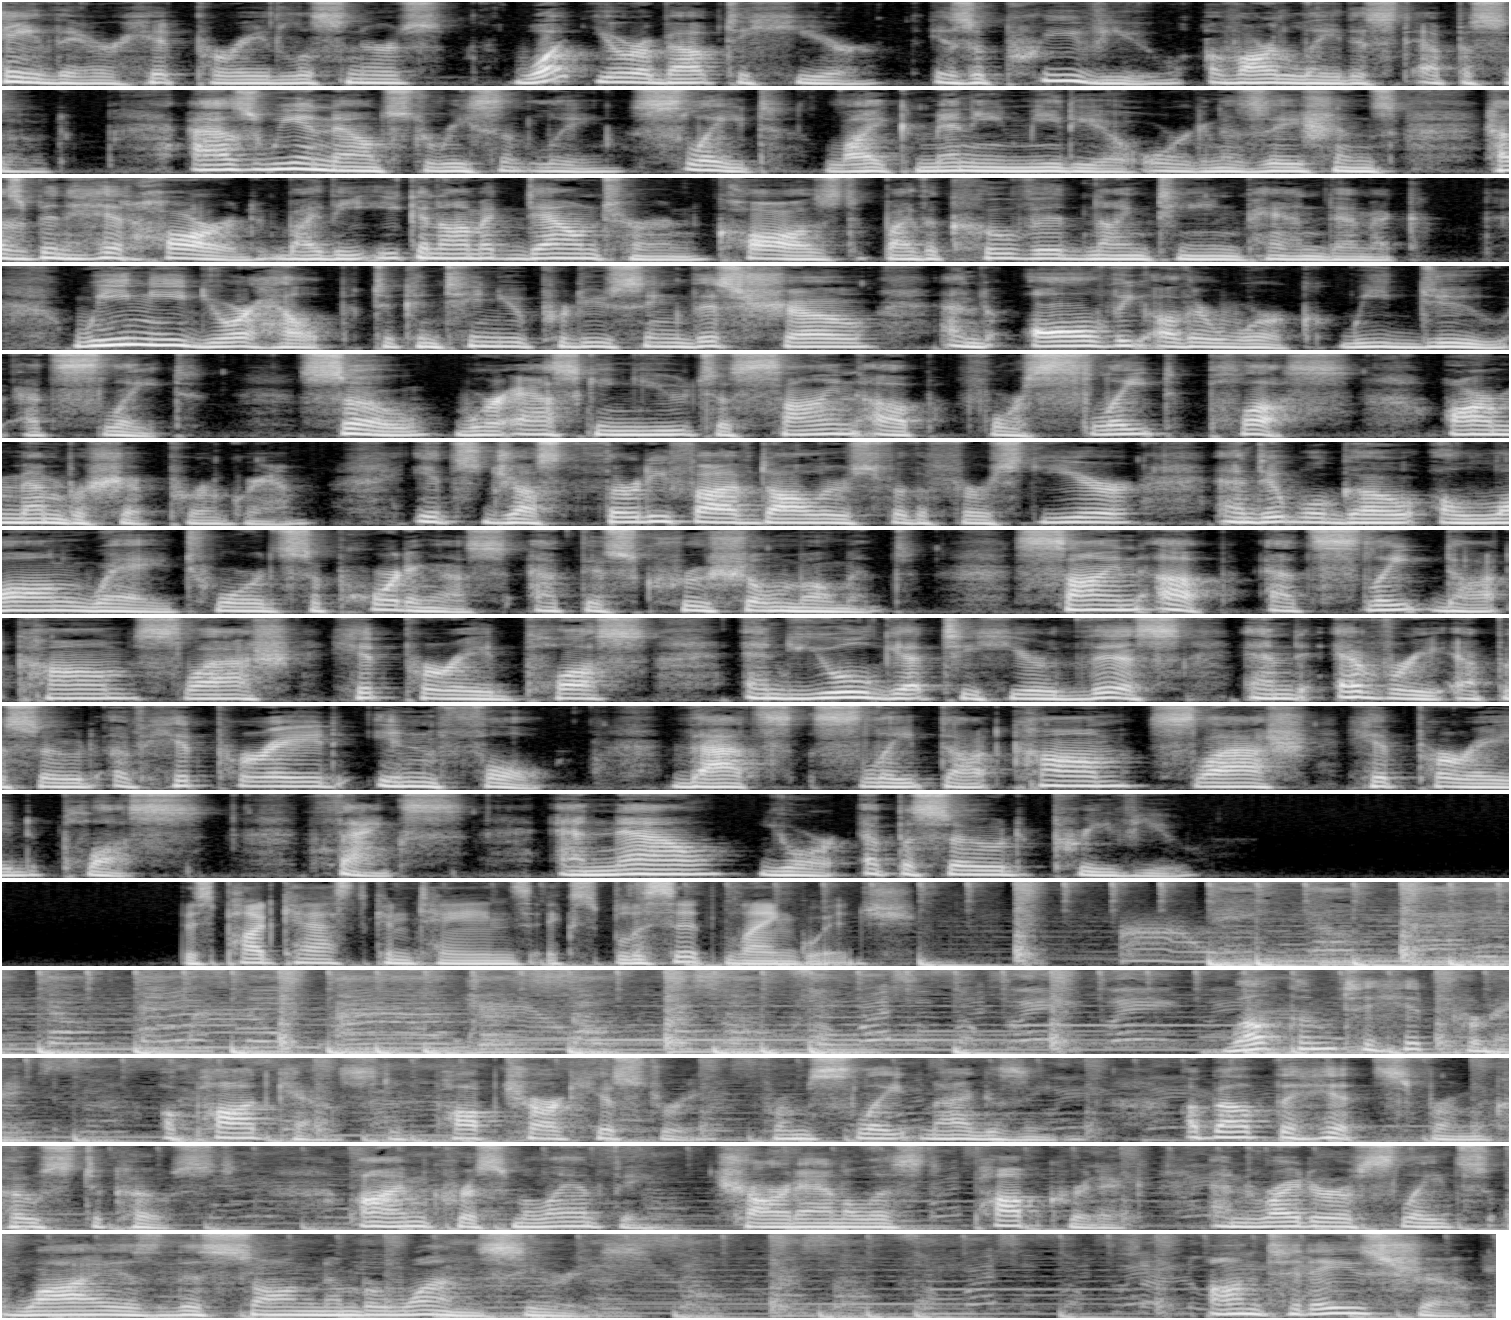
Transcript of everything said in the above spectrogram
Hey there, Hit Parade listeners. What you're about to hear is a preview of our latest episode. As we announced recently, Slate, like many media organizations, has been hit hard by the economic downturn caused by the COVID 19 pandemic. We need your help to continue producing this show and all the other work we do at Slate. So, we're asking you to sign up for Slate Plus our membership program. It's just $35 for the first year, and it will go a long way towards supporting us at this crucial moment. Sign up at slate.com slash hitparade plus, and you'll get to hear this and every episode of Hit Parade in full. That's slate.com slash hitparade plus. Thanks. And now, your episode preview. This podcast contains explicit language. Welcome to Hit Parade, a podcast of pop chart history from Slate Magazine about the hits from coast to coast. I'm Chris Molanphy, chart analyst, pop critic, and writer of Slate's Why Is This Song Number One series. On today's show,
